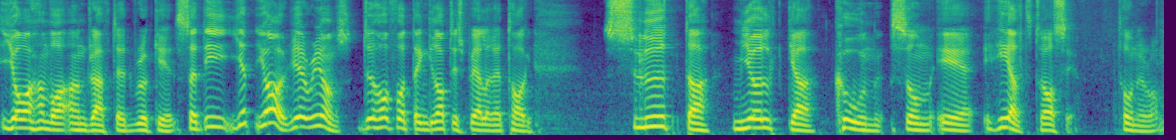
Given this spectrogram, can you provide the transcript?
Ja, han var undrafted rookie. Så det är, ja, Jerry Jones, du har fått en gratisspelare ett tag. Sluta mjölka kon som är helt trasig. Tony Romo.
